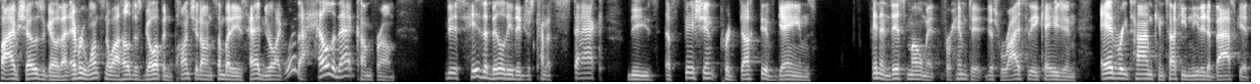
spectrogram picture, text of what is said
five shows ago that every once in a while he'll just go up and punch it on somebody's head, and you're like, where the hell did that come from? Just his ability to just kind of stack these efficient, productive games. And in this moment, for him to just rise to the occasion every time Kentucky needed a basket,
